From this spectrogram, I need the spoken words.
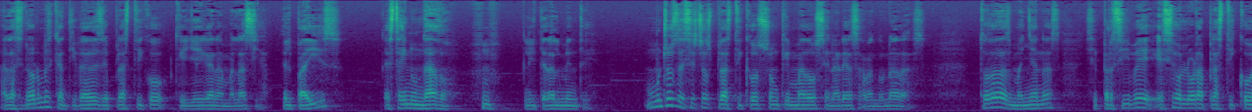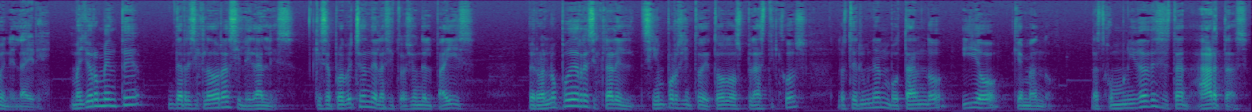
a las enormes cantidades de plástico que llegan a Malasia. El país está inundado, literalmente. Muchos desechos plásticos son quemados en áreas abandonadas. Todas las mañanas se percibe ese olor a plástico en el aire. Mayormente de recicladoras ilegales, que se aprovechan de la situación del país pero al no poder reciclar el 100% de todos los plásticos, los terminan botando y o quemando. Las comunidades están hartas,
